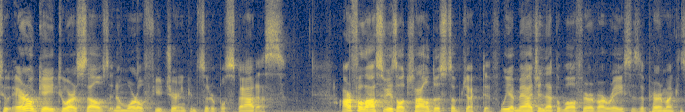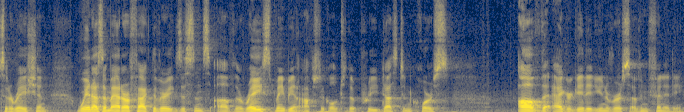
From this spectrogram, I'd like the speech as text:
to arrogate to ourselves an immortal future and considerable status. Our philosophy is all childish subjective. We imagine that the welfare of our race is a paramount consideration, when, as a matter of fact, the very existence of the race may be an obstacle to the predestined course of the aggregated universe of infinity.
